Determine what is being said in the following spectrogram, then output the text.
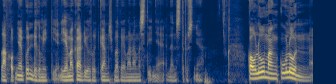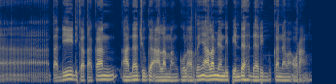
lakopnya pun demikian ya maka diurutkan sebagaimana mestinya dan seterusnya Kaulu mangkulun. Nah, tadi dikatakan ada juga alam mangkul artinya alam yang dipindah dari bukan nama orang.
